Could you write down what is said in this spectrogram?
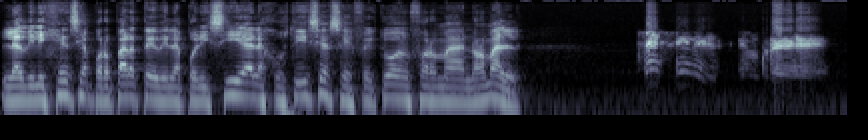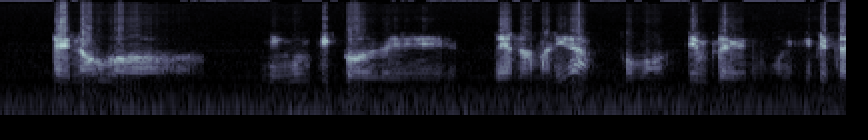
la diligencia por parte de la policía, la justicia, se efectuó en forma normal. Sí, sí, siempre eh, no hubo ningún tipo de, de anormalidad, como siempre el municipio está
